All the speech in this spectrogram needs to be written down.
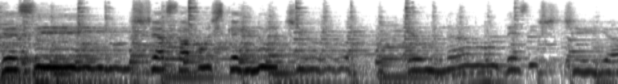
Desiste essa busca inútil, eu não desistia.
